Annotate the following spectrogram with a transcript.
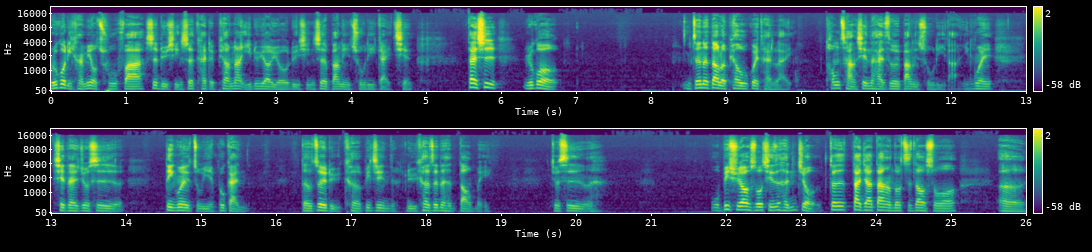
如果你还没有出发，是旅行社开的票，那一律要由旅行社帮你处理改签。但是如果你真的到了票务柜台来，通常现在还是会帮你处理啦，因为现在就是定位组也不敢得罪旅客，毕竟旅客真的很倒霉。就是我必须要说，其实很久，就是大家当然都知道说，呃，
